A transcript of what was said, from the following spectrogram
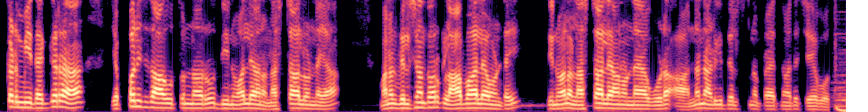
ఇక్కడ మీ దగ్గర ఎప్పటి నుంచి తాగుతున్నారు? దీనివల్ల ఏమైనా నష్టాలు ఉన్నాయా మనకు తెలిసినంత వరకు లాభాలే ఉంటాయి. దీనివల్ల నష్టాలు ఏమైనా ఉన్నాయా కూడా ఆ అన్నని అడిగి తెలుసుకునే ప్రయత్నం అయితే చేయబోతుంది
